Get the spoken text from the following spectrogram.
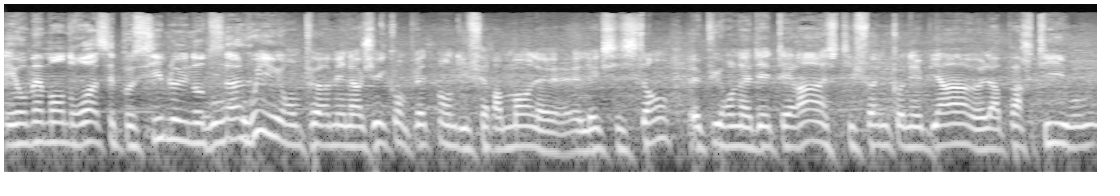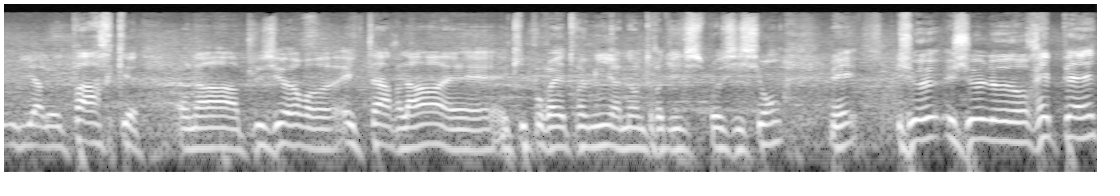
Et au même endroit, c'est possible Une autre salle Oui, on peut aménager complètement différemment le- l'existant. Et puis on a des terrains. Stephen connaît bien euh, la partie où il y a le parc. On a plusieurs euh, hectares là et, et qui pourraient être mis à notre disposition. Mais je, je le répète,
